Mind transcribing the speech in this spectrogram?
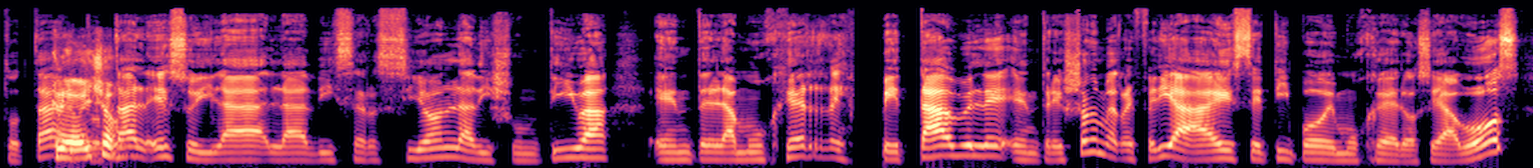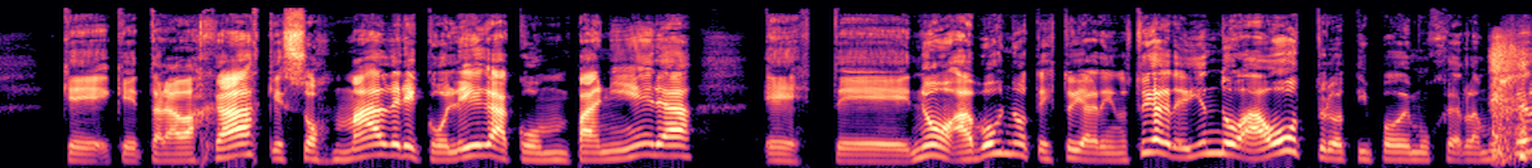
Total, creo total, yo. eso, y la, la, diserción, la disyuntiva entre la mujer respetable, entre. Yo no me refería a ese tipo de mujer, o sea, vos que, que trabajás, que sos madre, colega, compañera, este, no, a vos no te estoy agrediendo, estoy agrediendo a otro tipo de mujer, la mujer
